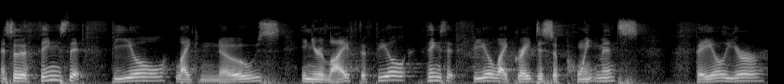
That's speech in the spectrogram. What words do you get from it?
And so the things that feel like no's in your life, the feel things that feel like great disappointments, failure,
